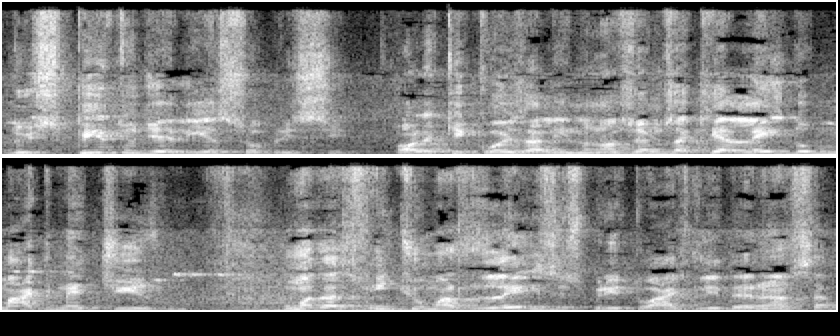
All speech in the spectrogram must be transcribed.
do espírito de Elias sobre si. Olha que coisa linda. Nós vemos aqui a lei do magnetismo, uma das 21 leis espirituais de liderança,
